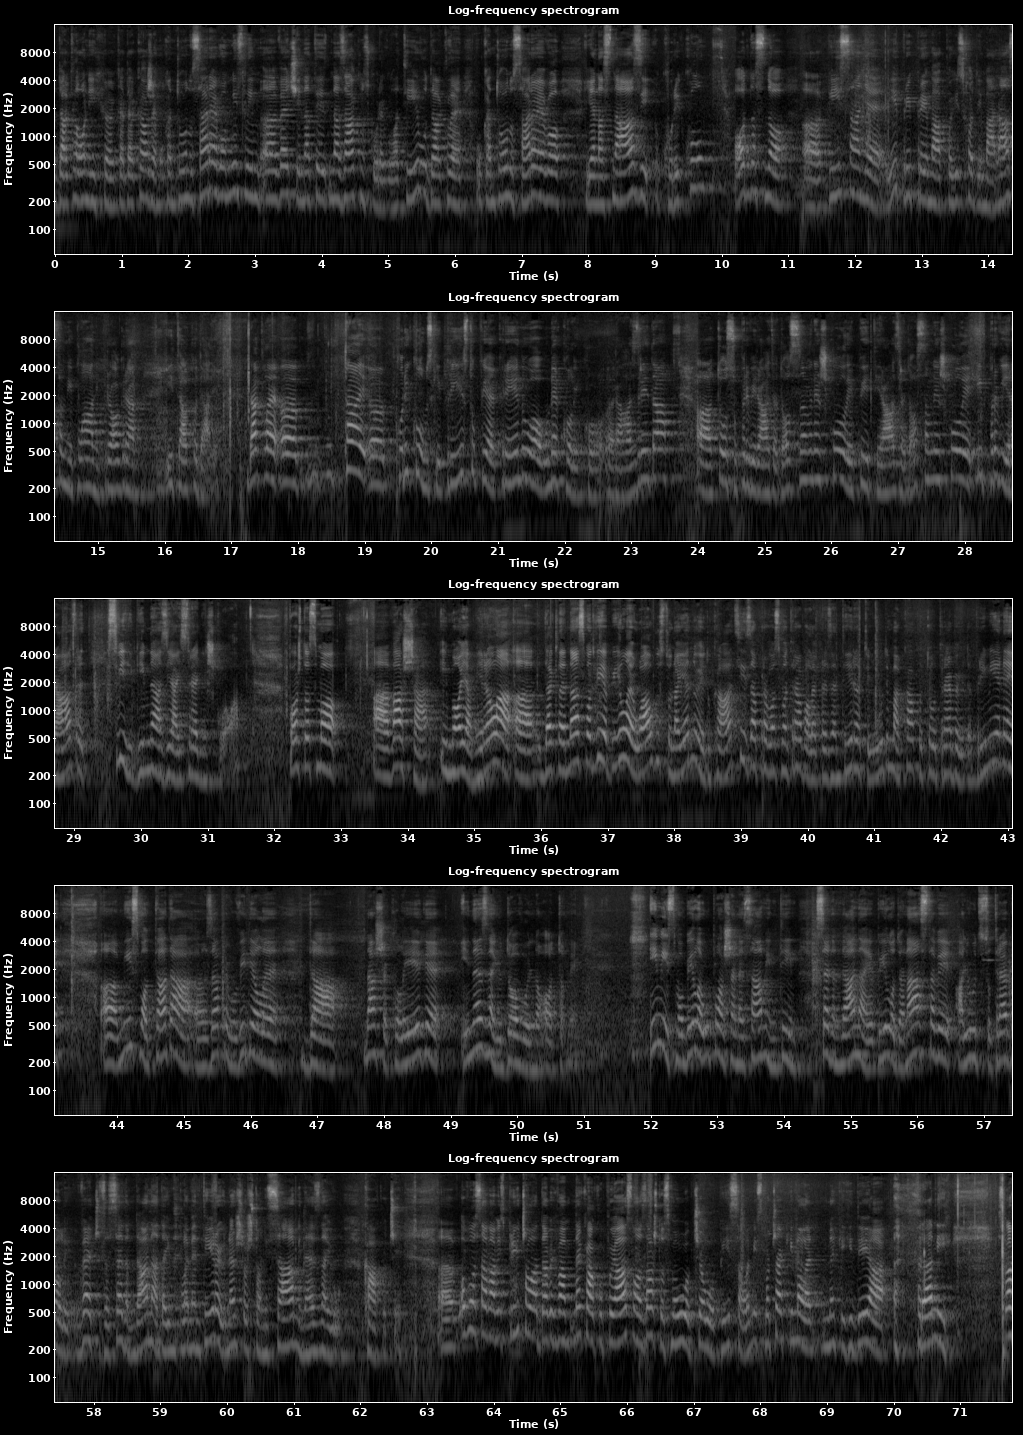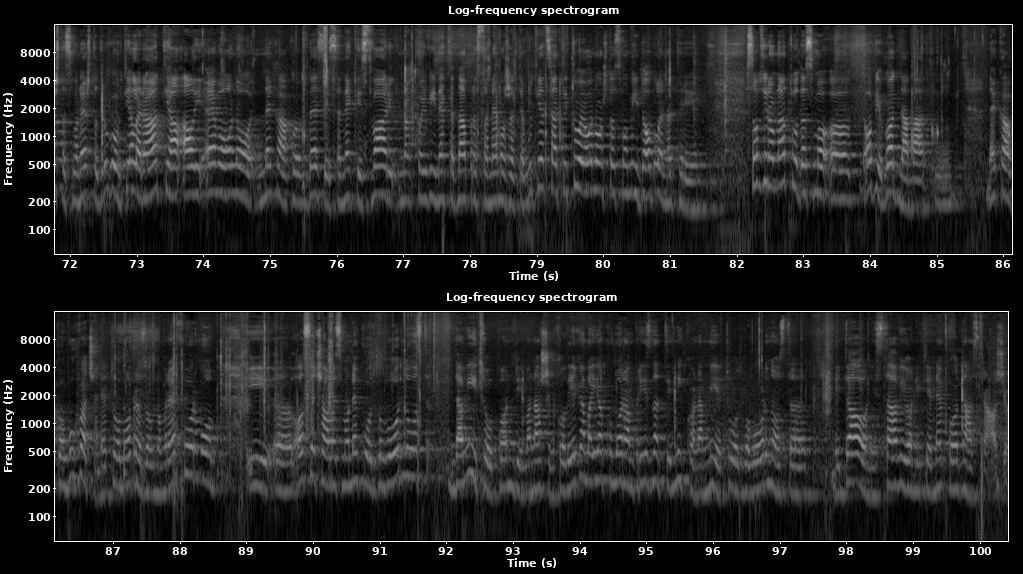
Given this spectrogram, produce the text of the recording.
dakle onih, kada kažem u kantonu Sarajevo, mislim e, već i na, te, na zakonsku regulativu, dakle u kantonu Sarajevo je na snazi kurikulum, odnosno e, pisanje i priprema po ishodima, nastavni plan i program i tako dalje. Dakle, e, taj e, kurikulumski pristup je krenuo u nekoliko razreda, to su prvi razred osnovne škole, peti razred osnovne škole i prvi razred svih gimnazija i srednjih škola. Pošto smo a, vaša i moja Mirala, a, dakle, nas smo dvije bile u augustu na jednoj edukaciji, zapravo smo trebale prezentirati ljudima kako to trebaju da primijene. A, mi smo tada a, zapravo vidjele da naše kolege i ne znaju dovoljno o tome. I mi smo bile uplašene samim tim. Sedam dana je bilo do nastave, a ljudi su trebali već za sedam dana da implementiraju nešto što ni sami ne znaju kako će. E, ovo sam vam ispričala da bih vam nekako pojasnila zašto smo uopće ovo pisale. Mi smo čak imale nekih ideja ranih svašta smo nešto drugo htjele raditi, ali evo ono nekako desi se neke stvari na koje vi nekad naprosto ne možete utjecati. To je ono što smo mi dobile na terenu. S obzirom na to da smo uh, obje godinama nekako obuhvaćene tom obrazovnom reformom i e, osjećale smo neku odgovornost da mi to ponudimo našim kolegama, iako moram priznati, niko nam nije tu odgovornost e, ni dao, ni stavio, niti je neko od nas tražio.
